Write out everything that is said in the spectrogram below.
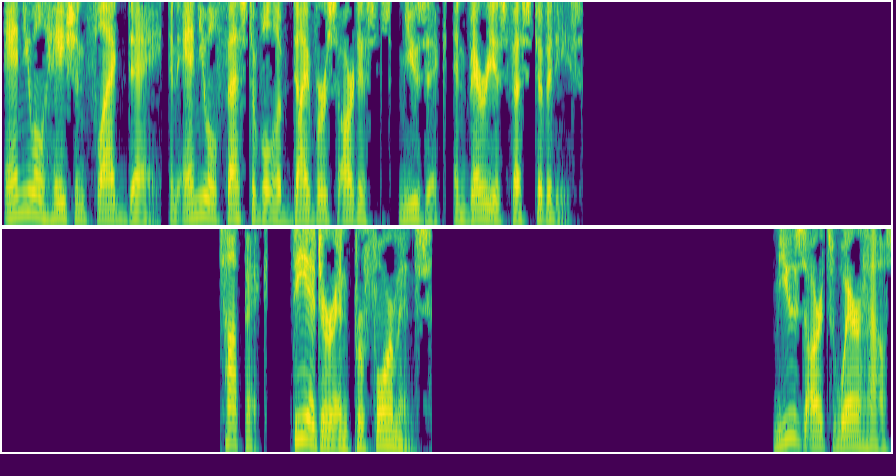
Annual Haitian Flag Day, an annual festival of diverse artists, music, and various festivities. Theater and performance Muse Arts Warehouse,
